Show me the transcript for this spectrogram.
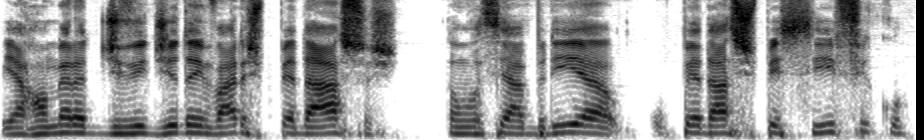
E a home era dividida em vários pedaços. Então você abria o pedaço específico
